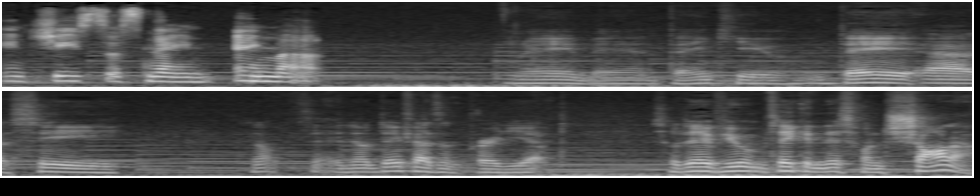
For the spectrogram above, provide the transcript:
In Jesus' name, amen. Amen. Thank you. Dave, uh, see, no, no, Dave hasn't prayed yet. So, Dave, you I'm taking this one. Shauna,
